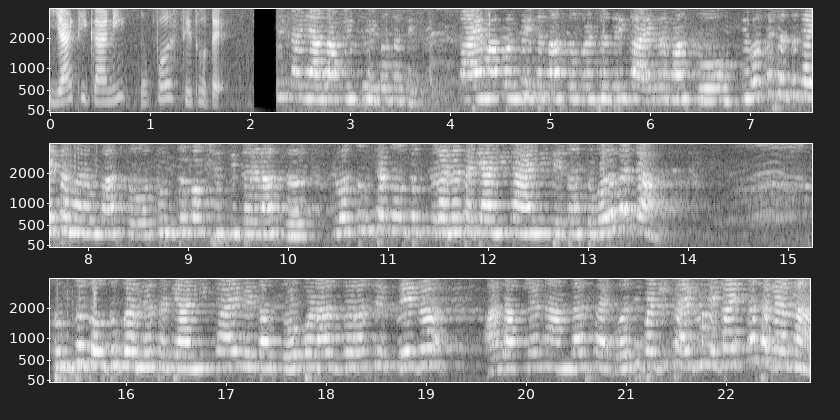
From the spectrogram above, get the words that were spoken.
या ठिकाणी उपस्थित होते. ठिकाणी आज आपली भेट होत असेल. कायम आपण भेटत असतो म्हटलं तरी कार्यक्रम असतो किंवा कशाचं काही समारंभ असतो तुमचं बक्षीस वितरण असतं किंवा तुमच्या कौतुक करण्यासाठी आम्ही कायम इथे येत असतो बरोबर का? तुमचं कौतुक करण्यासाठी आम्ही काय येत असतो पण आज जरासे वेगळं. आज आपल्या नामदार साहेब वसे पाटील साहेब माहीत आहेत का सगळ्यांना?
